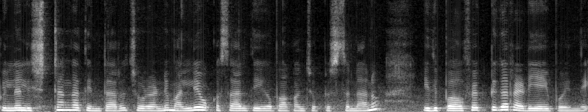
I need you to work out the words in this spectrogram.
పిల్లలు ఇష్టంగా తింటారు. చూడండి మళ్ళీ ఒక్కసారి తీగపాకం చూపిస్తున్నాను. ఇది పర్ఫెక్ట్గా రెడీ అయిపోయింది.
